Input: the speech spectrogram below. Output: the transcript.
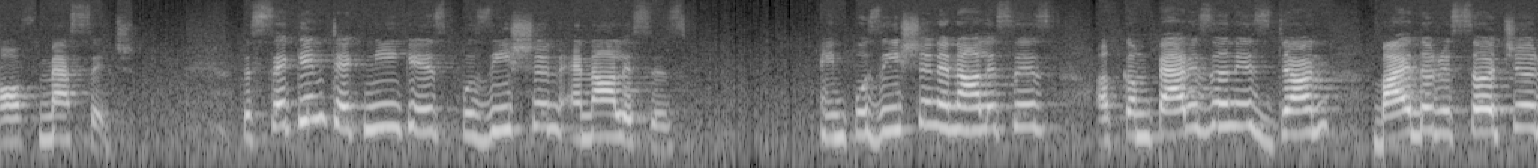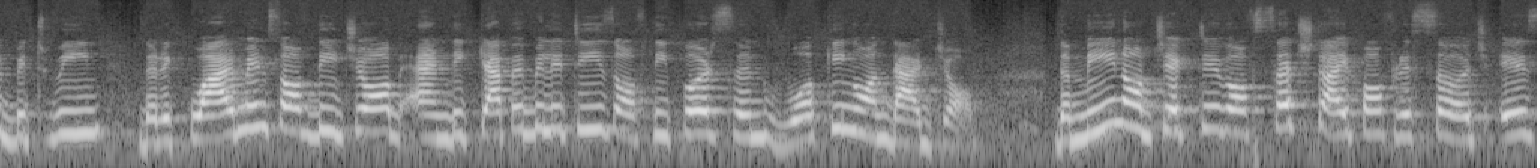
of message. The second technique is position analysis. In position analysis, a comparison is done by the researcher between the requirements of the job and the capabilities of the person working on that job. The main objective of such type of research is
